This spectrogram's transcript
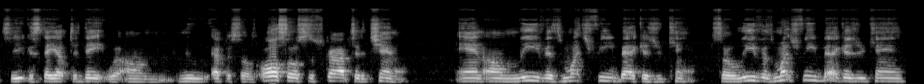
so you can stay up to date with um, new episodes. Also, subscribe to the channel and um, leave as much feedback as you can. So leave as much feedback as you can.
